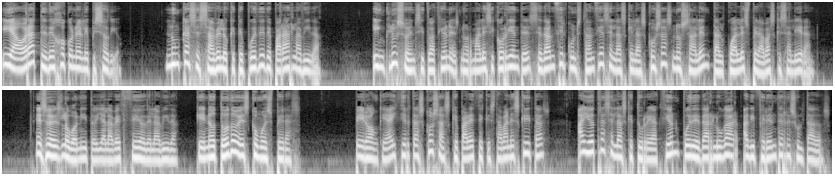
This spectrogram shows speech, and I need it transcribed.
Y ahora te dejo con el episodio. Nunca se sabe lo que te puede deparar la vida. Incluso en situaciones normales y corrientes se dan circunstancias en las que las cosas no salen tal cual esperabas que salieran. Eso es lo bonito y a la vez feo de la vida, que no todo es como esperas. Pero aunque hay ciertas cosas que parece que estaban escritas, hay otras en las que tu reacción puede dar lugar a diferentes resultados.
